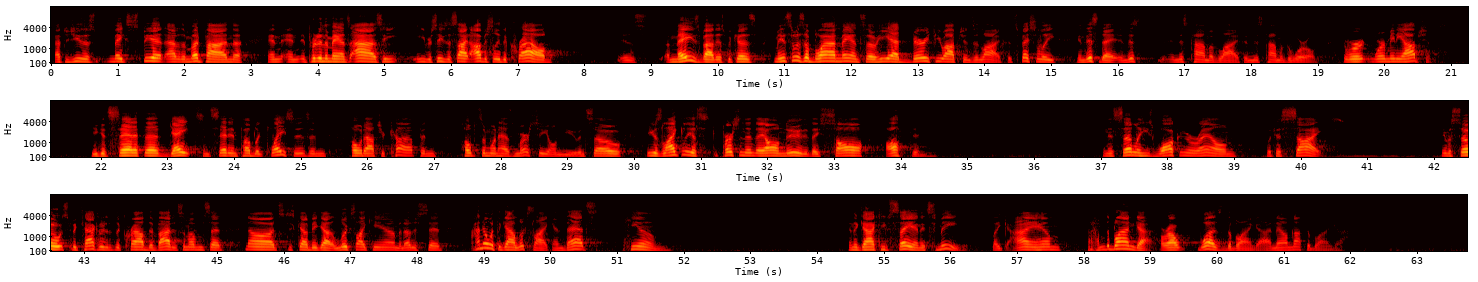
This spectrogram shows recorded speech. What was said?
After Jesus makes spit out of the mud pie and, the, and, and, put in the man's eyes, he, he receives a sight. Obviously, the crowd is amazed by this because, I mean, this was a blind man, so he had very few options in life, especially in this day, in this, in this time of life, in this time of the world. There weren't, weren't many options. You could sit at the gates and sit in public places and hold out your cup and hope someone has mercy on you. And so he was likely a person that they all knew, that they saw often. And then suddenly he's walking around with his sight. It was so spectacular that the crowd divided. Some of them said, No, it's just got to be a guy that looks like him. And others said, I know what the guy looks like, and that's him. And the guy keeps saying, It's me. Like, I am, I'm the blind guy, or I was the blind guy, and now I'm not the blind guy.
